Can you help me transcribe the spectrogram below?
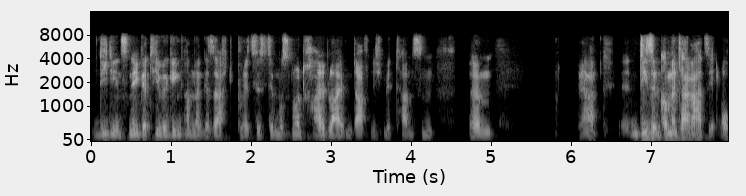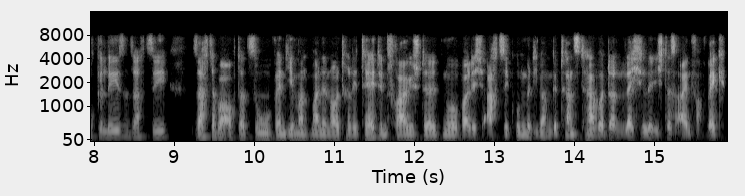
Die, die ins Negative gingen, haben dann gesagt, Polizistin muss neutral bleiben, darf nicht mittanzen. Ja, diese Kommentare hat sie auch gelesen, sagt sie, sagt aber auch dazu, wenn jemand meine Neutralität in Frage stellt, nur weil ich acht Sekunden mit jemandem getanzt habe, dann lächle ich das einfach weg.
